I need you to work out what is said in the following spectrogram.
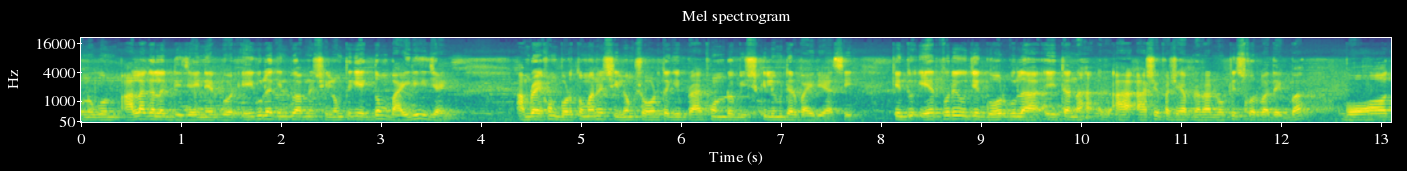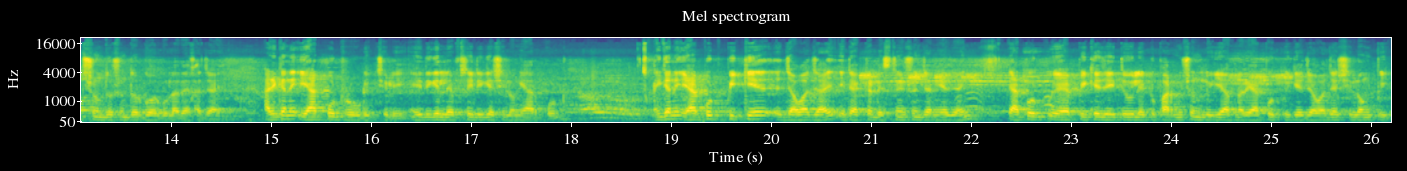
কোনো কোন আলাগ আলাগ ডিজাইনের ঘর, এইগুলা কিন্তু আপনি শিলং থেকে একদম বাইরেই যাই আমরা এখন বর্তমানে শিলং শহর থেকে প্রায় পনেরো বিশ কিলোমিটার বাইরে আছি। কিন্তু এরপরেও যে গড়গুলা এটা না আশেপাশে আপনারা নোটিস করবা, দেখবা, বহুত সুন্দর সুন্দর গড়গুলা দেখা যায়। আর এখানে এয়ারপোর্ট রোড অ্যাকচুয়ালি এইদিকে লেফট সাইডে গিয়ে শিলং এয়ারপোর্ট এখানে এয়ারপোর্ট পিকে যাওয়া যায়, এটা একটা ডেস্টিনেশন জানিয়ে যায় এয়ারপোর্ট পিকে যেতে হইলে একটু পারমিশন লইয়ে আপনার এয়ারপোর্ট পিকে যাওয়া যায়। শিলং পিক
